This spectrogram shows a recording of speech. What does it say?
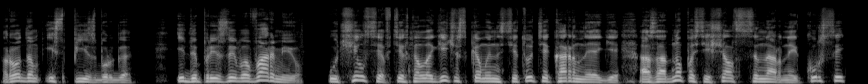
родом из Питтсбурга и до призыва в армию Учился в технологическом институте Карнеги, а заодно посещал сценарные курсы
